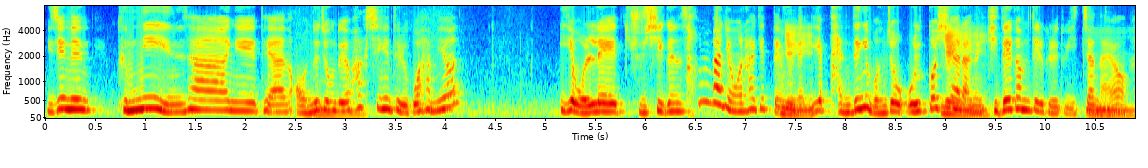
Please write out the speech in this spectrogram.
이제는 금리 인상에 대한 어느 음. 정도의 확신이 들고 하면 이게 원래 주식은 선반영을 하기 때문에 예. 이게 반등이 먼저 올 것이야라는 예. 기대감들이 그래도 있잖아요. 음.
